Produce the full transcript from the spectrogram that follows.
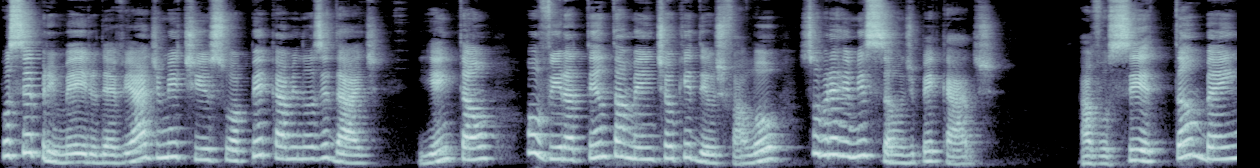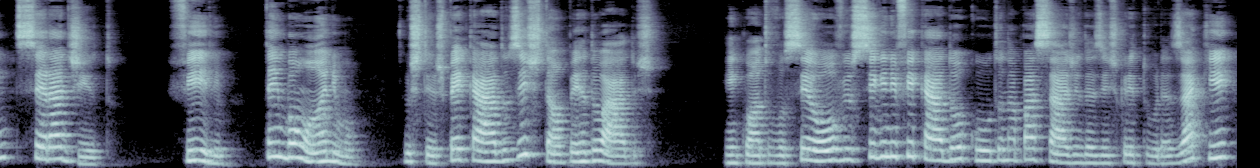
Você primeiro deve admitir sua pecaminosidade e então ouvir atentamente ao que Deus falou sobre a remissão de pecados. A você também será dito: Filho, tem bom ânimo, os teus pecados estão perdoados. Enquanto você ouve o significado oculto na passagem das Escrituras aqui,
